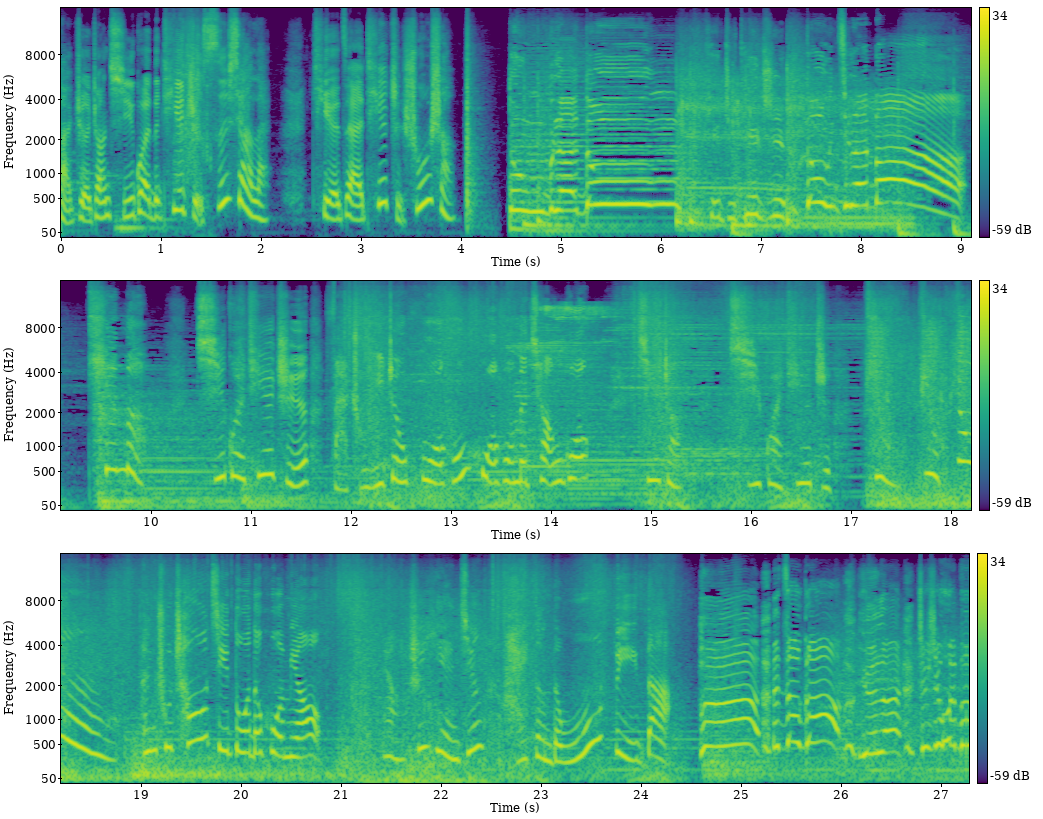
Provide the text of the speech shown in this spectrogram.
把这张奇怪的贴纸撕下来，贴在贴纸书上。咚不啦咚，贴纸贴纸动起来吧！天哪！奇怪贴纸发出一阵火红火红的强光，接着，奇怪贴纸噗噗噗喷出超级多的火苗，两只眼睛还瞪得无比大。啊！糟糕，原来这是会喷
